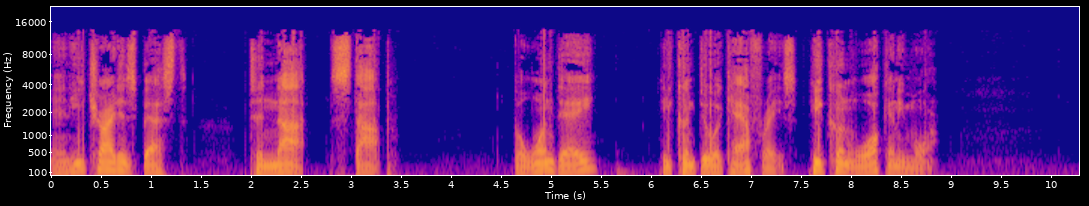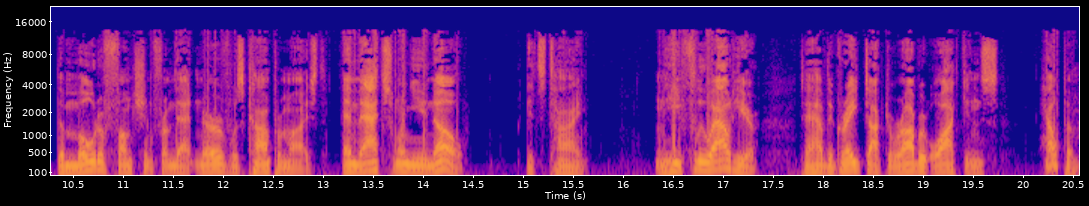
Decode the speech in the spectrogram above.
And he tried his best to not stop. But one day, he couldn't do a calf raise. He couldn't walk anymore. The motor function from that nerve was compromised. And that's when you know it's time. And he flew out here to have the great Dr. Robert Watkins help him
